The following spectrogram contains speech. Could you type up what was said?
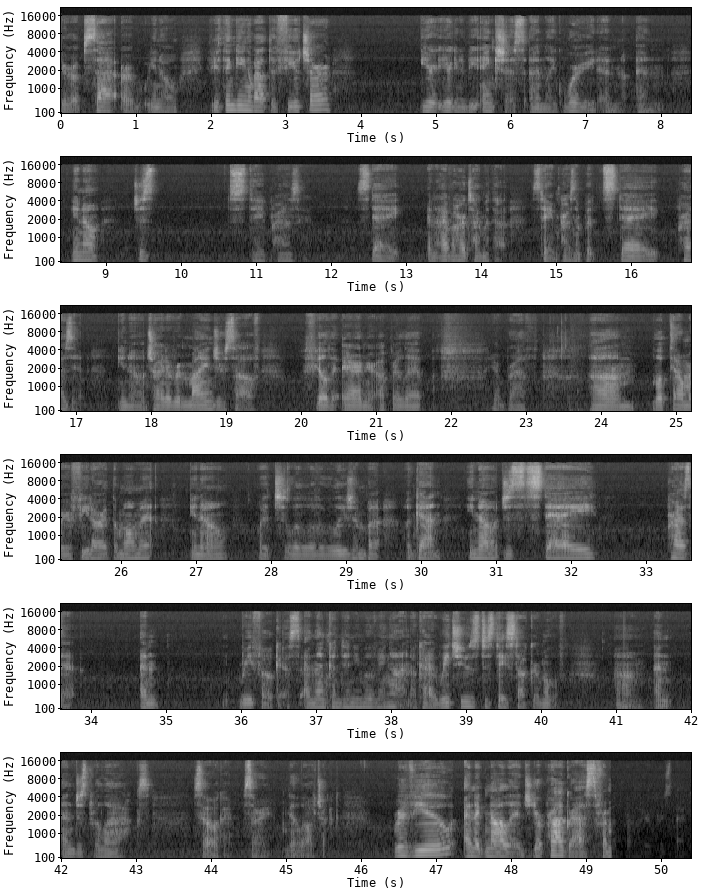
you're upset or you know if you're thinking about the future you're you're going to be anxious and like worried and and you know just stay present. Stay and i have a hard time with that staying present but stay present you know try to remind yourself feel the air in your upper lip your breath um, look down where your feet are at the moment you know which a little of an illusion but again you know just stay present and refocus and then continue moving on okay? We choose to stay stuck or move um, and and just relax. So okay sorry i'm getting a little off track. Review and acknowledge your progress from a broader perspective.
